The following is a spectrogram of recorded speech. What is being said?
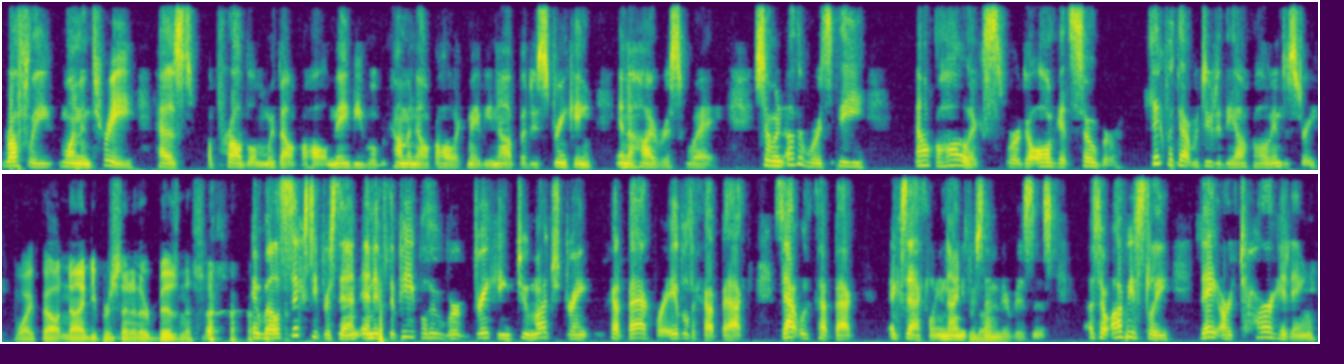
roughly one in three has a problem with alcohol. Maybe will become an alcoholic, maybe not, but is drinking in a high risk way. So, in other words, the alcoholics were to all get sober, think what that would do to the alcohol industry. Wipe out 90% of their business. Eh, well, 60%. And if the people who were drinking too much drink cut back were able to cut back, that would cut back exactly 90% of their business. So obviously, they are targeting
